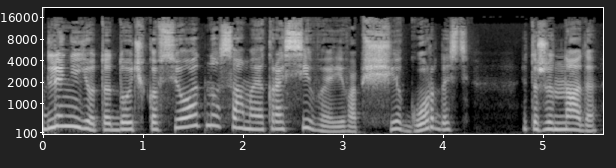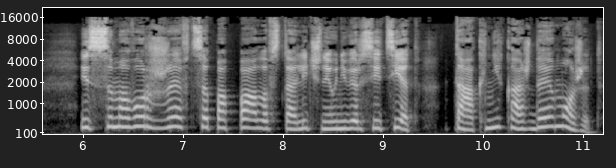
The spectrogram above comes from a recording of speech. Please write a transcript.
Для нее-то дочка все одно самое красивое и вообще гордость. Это же надо. Из самого Ржевца попала в столичный университет. Так не каждая может.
